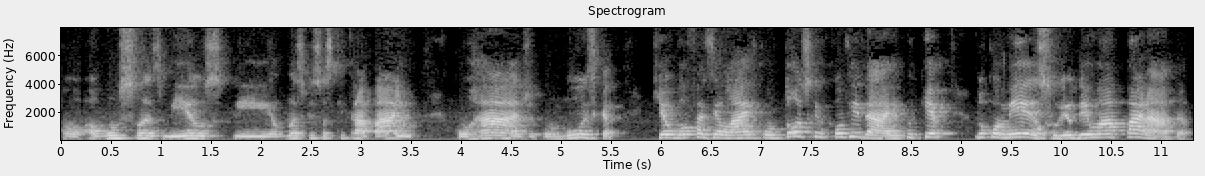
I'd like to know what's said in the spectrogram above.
alguns fãs meus e algumas pessoas que trabalham com rádio, com música, que eu vou fazer live com todos que me convidarem, porque no começo eu dei uma parada.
